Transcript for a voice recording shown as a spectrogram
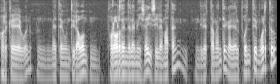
porque bueno, meten un tiro a Bond por orden del MI6 y le matan directamente, cae del puente muerto.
